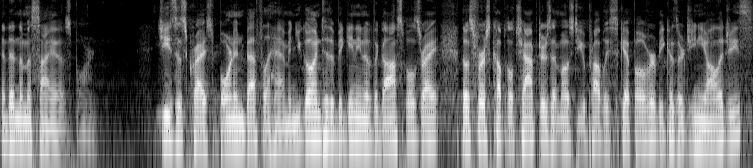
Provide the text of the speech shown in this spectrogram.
And then the Messiah is born. Jesus Christ born in Bethlehem. And you go into the beginning of the Gospels, right? Those first couple of chapters that most of you probably skip over because they're genealogies.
